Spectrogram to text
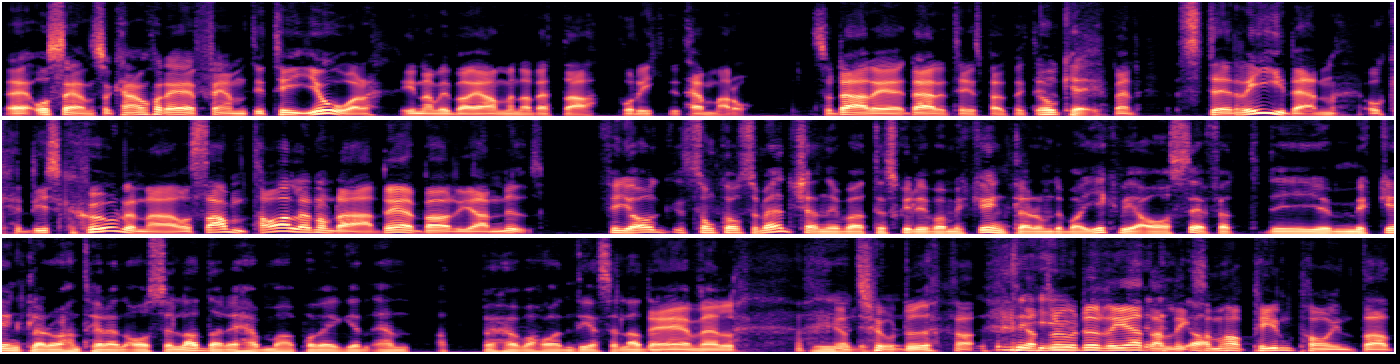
Eh, och sen så kanske det är 5 till 10 år innan vi börjar använda detta på riktigt hemma. då. Så där är, där är tidsperspektivet. Okay. Men striden och diskussionerna och samtalen om det här, det börjar nu. För jag som konsument känner ju bara att det skulle vara mycket enklare om det bara gick via AC. För att det är ju mycket enklare att hantera en AC-laddare hemma på väggen än att behöva ha en DC-laddare. Det är väl... Jag, tror du, jag tror du redan liksom Ja. har pinpointat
